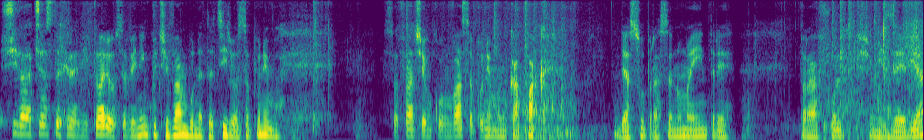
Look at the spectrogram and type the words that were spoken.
Și la această hrănitoare o să venim cu ceva îmbunătățiri. O să punem, să facem cumva, să punem un capac deasupra, să nu mai intre praful și mizeria.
